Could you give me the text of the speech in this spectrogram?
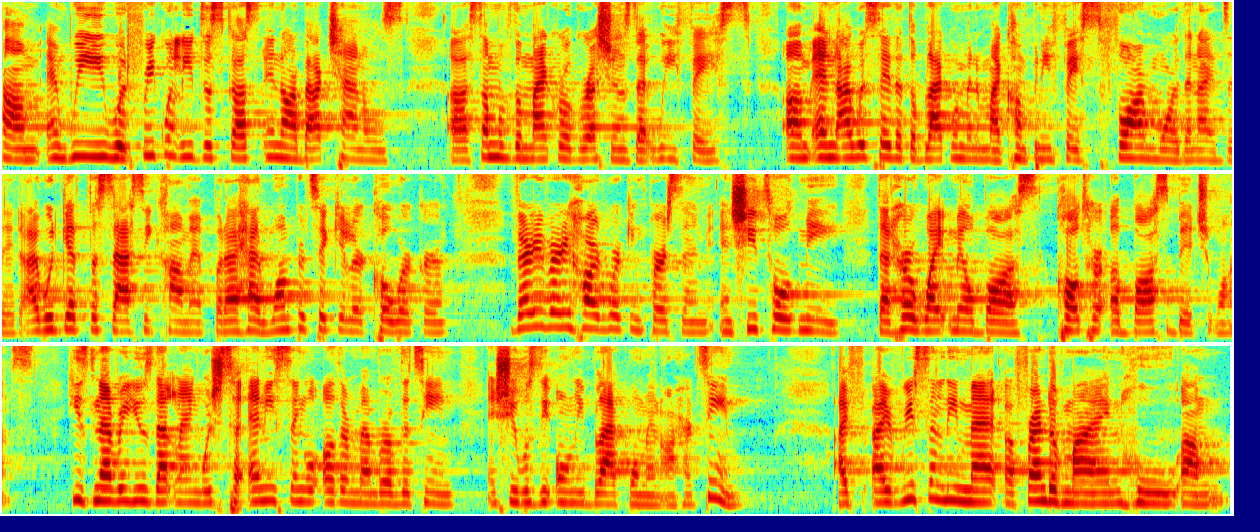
Um, and we would frequently discuss in our back channels uh, some of the microaggressions that we faced. Um, and I would say that the black women in my company faced far more than I did. I would get the sassy comment, but I had one particular coworker, very, very hardworking person, and she told me that her white male boss called her a boss bitch once. He's never used that language to any single other member of the team, and she was the only black woman on her team. I, I recently met a friend of mine who um,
